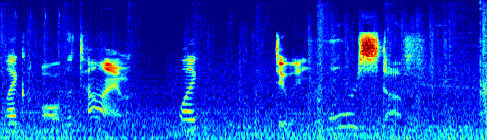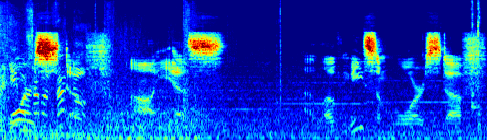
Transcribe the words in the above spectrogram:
Like, all the time. Like, doing more stuff. War stuff. Ah, yes. I love me some war stuff.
